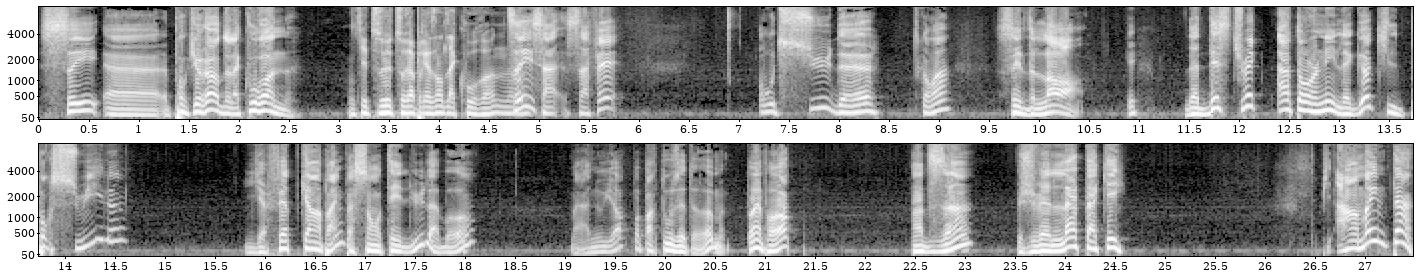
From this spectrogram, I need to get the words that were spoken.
c'est euh, le procureur de la couronne. Ok, tu, tu représentes la couronne. Tu sais, ça, ça fait au-dessus de. Tu comprends? C'est the law. OK? The district attorney, le gars qui le poursuit, là, il a fait campagne parce qu'ils sont élus là-bas. Ben, à New York, pas partout aux États, mais peu importe. En disant, je vais l'attaquer. Puis en même temps,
